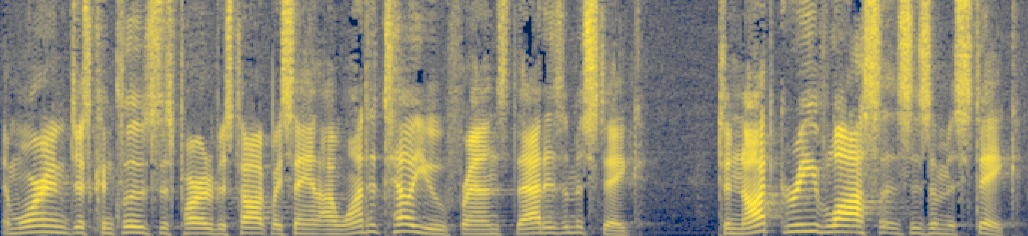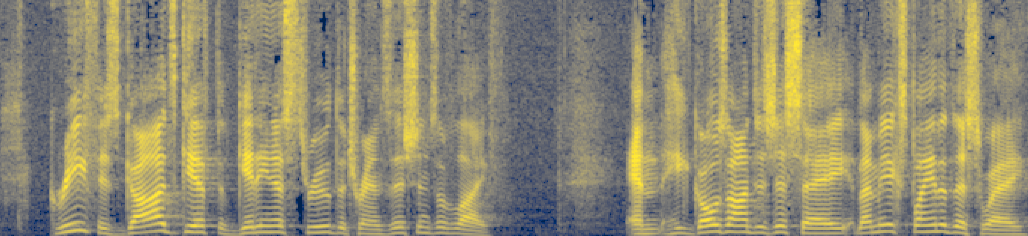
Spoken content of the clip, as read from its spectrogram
And Warren just concludes this part of his talk by saying, I want to tell you, friends, that is a mistake. To not grieve losses is a mistake. Grief is God's gift of getting us through the transitions of life. And he goes on to just say, let me explain it this way.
